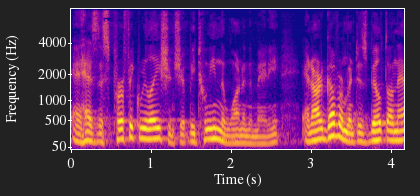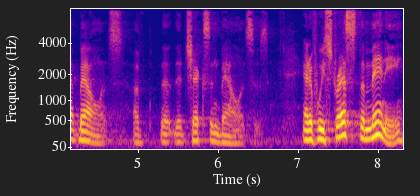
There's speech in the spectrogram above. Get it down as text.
and has this perfect relationship between the one and the many. And our government is built on that balance of the, the checks and balances. And if we stress the many,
